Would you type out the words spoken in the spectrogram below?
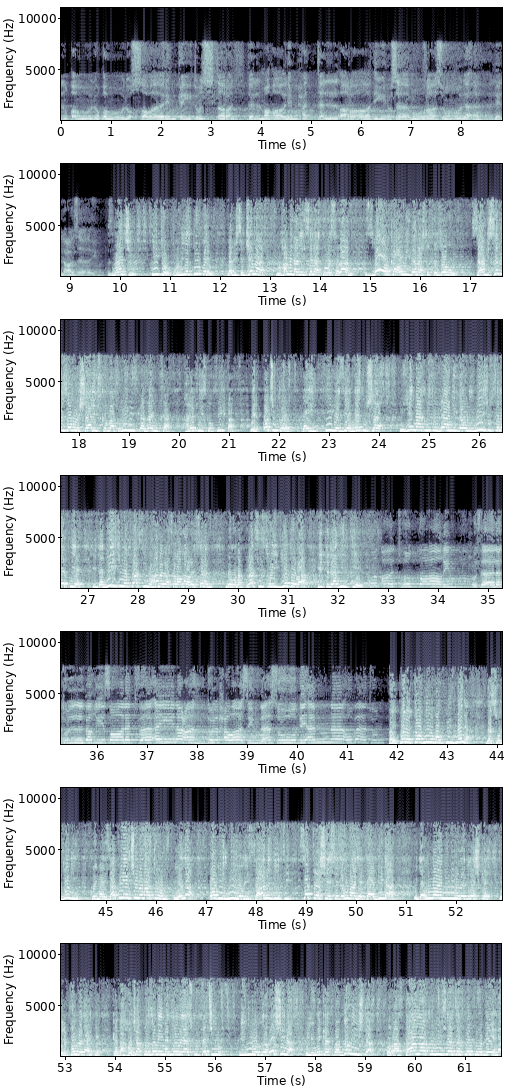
والقول قول الصوارم كي تسترد المظالم حتى الأراذيل ساموا رسول أهل العزائم Znači, i to, oni zastupaju da bi se džemat Muhammed wasalam zvao kao ovi danas što se zovu sami sebe zovu šarijsko-maturidijska zajednica hanefijskog fikha, jer očito je da ih IBZ ne sluša i jednako se brani da oni nisu selefije i da nisu na praksi alaihi sallam, nego na praksi svojih djedova i tradicije. وقته الضراغم حثالة البغي صالت فأين عهد الحواسم ناسوا بأننا أبات Pa i pored tog njihovog priznanja da su od onih kojima je zapriječeno vatrom, jel da, ovi njihovi saveznici satraše se da umanje taj bidat i da umanje njihove greške, jer pogledajte, kada hođa pozove na djevojasku pećinu ili njihov glavešina ili nekakva dovišta, ova stalna komisija za fetvu BH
